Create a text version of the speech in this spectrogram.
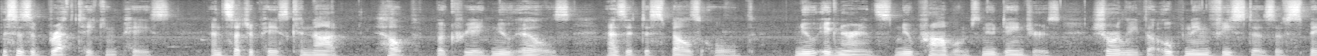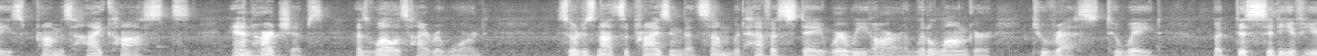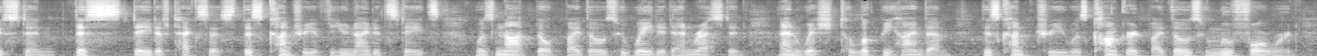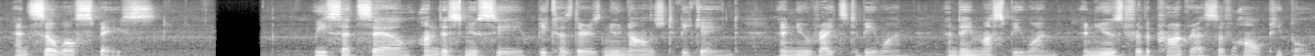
This is a breathtaking pace, and such a pace cannot help but create new ills as it dispels old. New ignorance, new problems, new dangers. Surely the opening vistas of space promise high costs and hardships, as well as high reward. So it is not surprising that some would have us stay where we are a little longer to rest, to wait. But this city of Houston, this state of Texas, this country of the United States was not built by those who waited and rested and wished to look behind them. This country was conquered by those who move forward, and so will space. We set sail on this new sea because there is new knowledge to be gained and new rights to be won, and they must be won and used for the progress of all people.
